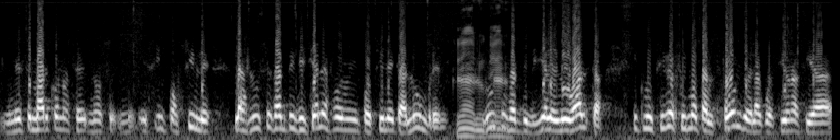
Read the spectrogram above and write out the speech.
En ese marco no, se, no es imposible. Las luces artificiales fueron imposibles que alumbren. luces artificiales luz alta. Inclusive fuimos al fondo de la cuestión hacia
